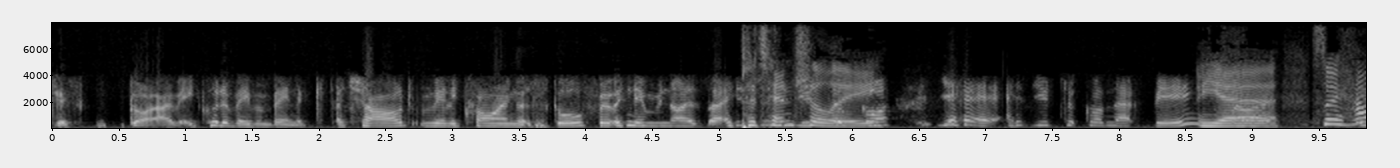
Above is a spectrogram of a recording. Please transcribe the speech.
just got. I mean, it could have even been a, a child really crying at school for an immunisation. Potentially. On- yeah, you took on that fear. Yeah. So, So, how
